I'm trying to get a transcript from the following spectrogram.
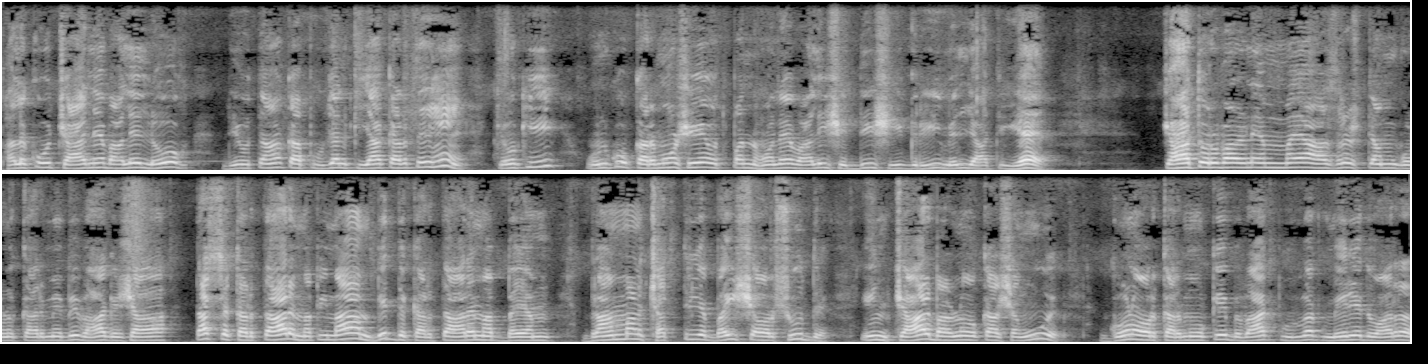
फल को चाहने वाले लोग देवताओं का पूजन किया करते हैं, क्योंकि उनको कर्मों से उत्पन्न होने वाली सिद्धि शीघ्र ही मिल जाती है। चातुर्वर्ण्यम मया सृष्टम गुण कर्म विभागशा। तस् कर्तारमपि माम विद्ध कर्तारम अव्ययम ब्राह्मण, क्षत्रिय, वैश्य और शूद्र, इन चार वर्णों का समूह, गुण और कर्मों के विभाग पूर्वक मेरे द्वारा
